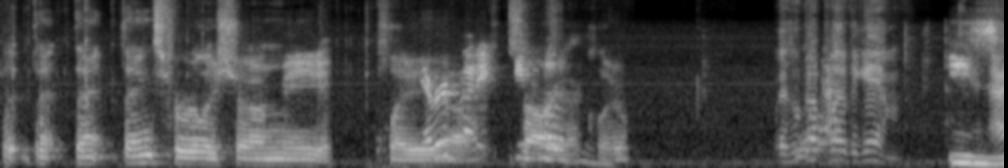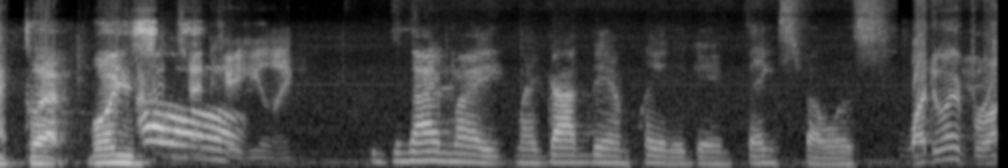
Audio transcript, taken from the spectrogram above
Th- th- th- thanks for really showing me play. Everybody uh, keep Zarya, moving. Clue. Wait, who got to play the game? Easy clap, boys. Oh, 10k healing. denied my my goddamn play of the game. Thanks, fellas. Why do I have Brian?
